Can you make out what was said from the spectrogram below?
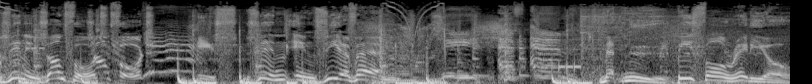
Zin in Zandvoort, Zandvoort is zin in ZFM. ZFM. Met nu Peaceful Radio.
